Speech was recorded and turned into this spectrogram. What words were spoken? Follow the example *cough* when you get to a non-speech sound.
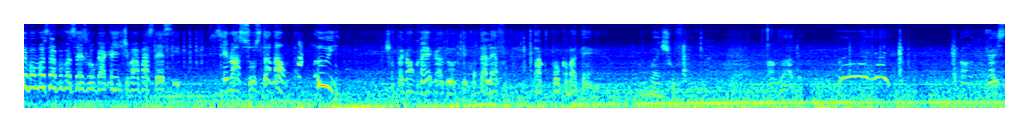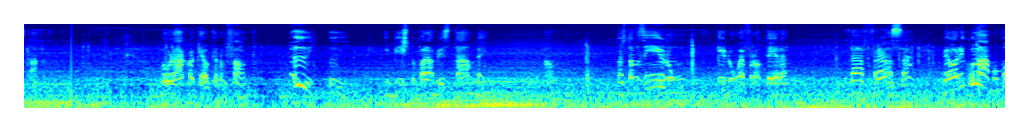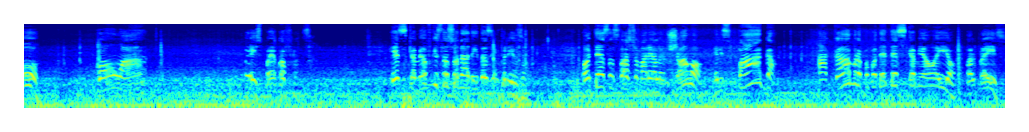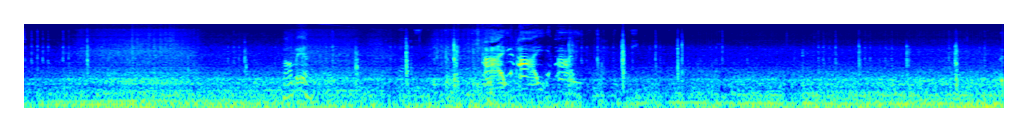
Eu vou mostrar pra vocês o lugar que a gente vai abastecer. Você não assusta não, tá? Ui! Deixa eu pegar um carregador aqui com o telefone. Tá com pouca bateria. Vai enxufar. Vamos lá. Ui, ui. Já está. Buraco aqui é o que não falta. Ui, ui. E bicho no para-brisa também. Nós estamos em Irum. Irum é fronteira da França. Meu auricular, Momô. Com a Espanha com a França. Esse caminhão fica estacionado aí das empresas. Onde tem essas faixas amarelas no chão, ó. Eles pagam a Câmara para poder ter esse caminhão aí, ó. Olha pra isso. Vamos vendo. Ai, ai, ai.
